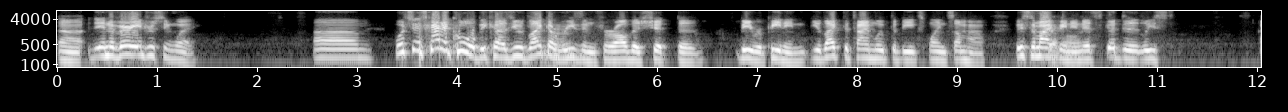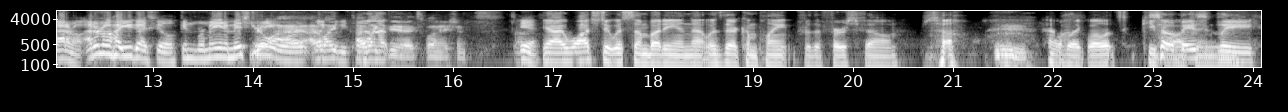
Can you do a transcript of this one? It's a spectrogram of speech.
uh, in a very interesting way. Um, which is kind of cool because you'd like a Mhm. reason for all this shit to be repeating. You'd like the time loop to be explained somehow. At least in my opinion, it's good to at least. I don't know. I don't know how you guys feel. It can remain a mystery no, or I, I like, like to be I like the explanation. Yeah, yeah. I watched it with somebody, and that was their complaint for the first film. So Mm. I was like, "Well, let's keep." so watching. basically,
